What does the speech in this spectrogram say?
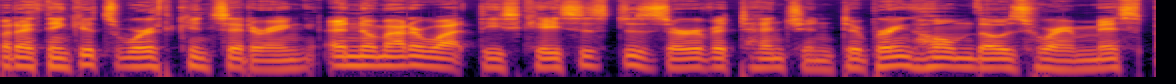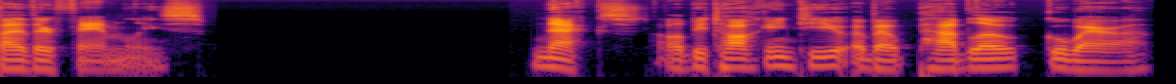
but I think it's worth considering, and no matter what, these cases deserve attention to bring home those who are missed by their families. Next, I'll be talking to you about Pablo Guerra.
